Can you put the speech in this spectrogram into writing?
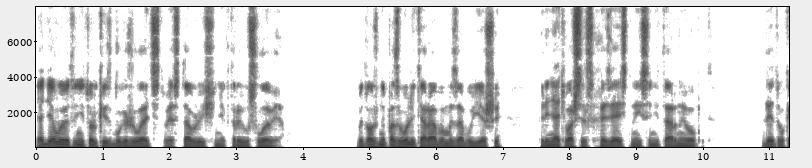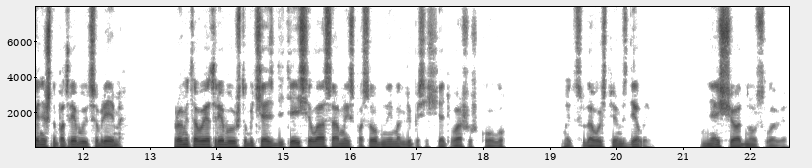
Я делаю это не только из благожелательства, я ставлю еще некоторые условия. Вы должны позволить арабам из Абу-Еши перенять ваш сельскохозяйственный и санитарный опыт. Для этого, конечно, потребуется время. Кроме того, я требую, чтобы часть детей села, самые способные, могли посещать вашу школу. Мы это с удовольствием сделаем. У меня еще одно условие,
